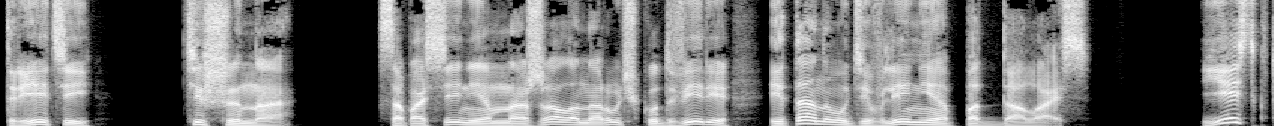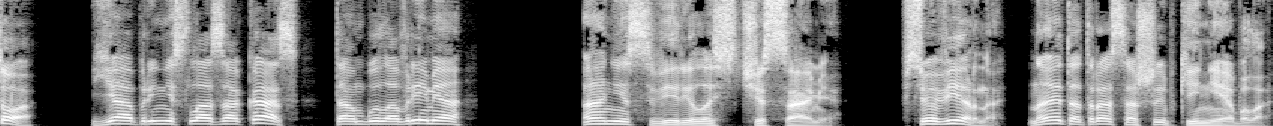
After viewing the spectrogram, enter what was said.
третий. Тишина. С опасением нажала на ручку двери, и та, на удивление, поддалась. «Есть кто? Я принесла заказ, там было время...» Аня сверилась с часами. Все верно, на этот раз ошибки не было.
